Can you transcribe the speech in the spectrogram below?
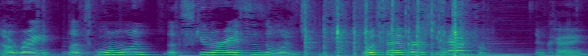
All right, let's go on. Let's scoot our asses on. What's that verse you have for? Okay.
